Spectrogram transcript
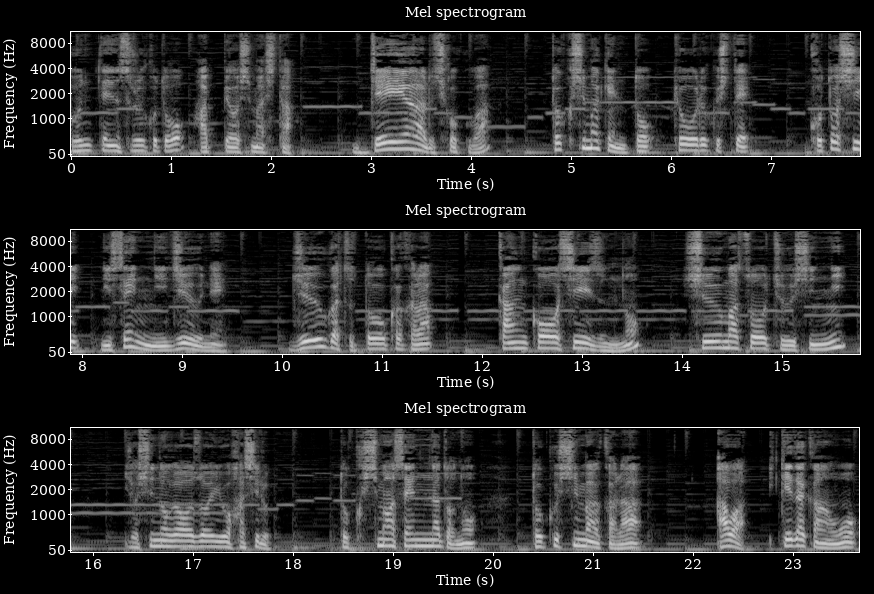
運転することを発表しました。JR 四国は徳島県と協力して今年2020年10月10日から観光シーズンの週末を中心に吉野川沿いを走る徳島線などの徳島から阿波池田間を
